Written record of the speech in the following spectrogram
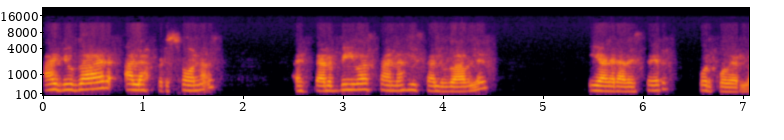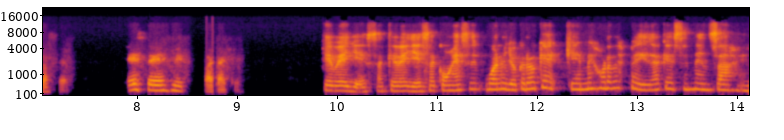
Ayudar a las personas a estar vivas, sanas y saludables y agradecer por poderlo hacer. Ese es mi para qué. Qué belleza, qué belleza. Con ese, bueno, yo creo que qué mejor despedida que ese mensaje.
